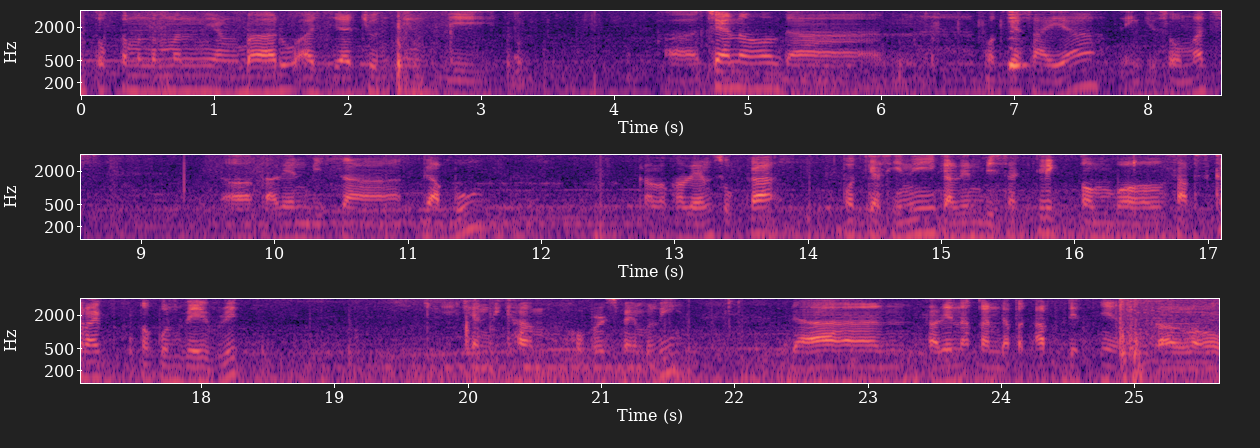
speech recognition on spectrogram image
untuk teman-teman yang baru aja tune in di uh, channel dan podcast saya. Thank you so much. Uh, kalian bisa gabung kalau kalian suka podcast ini, kalian bisa klik tombol subscribe ataupun favorite can become Hoppers Family. Dan kalian akan dapat update-nya kalau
